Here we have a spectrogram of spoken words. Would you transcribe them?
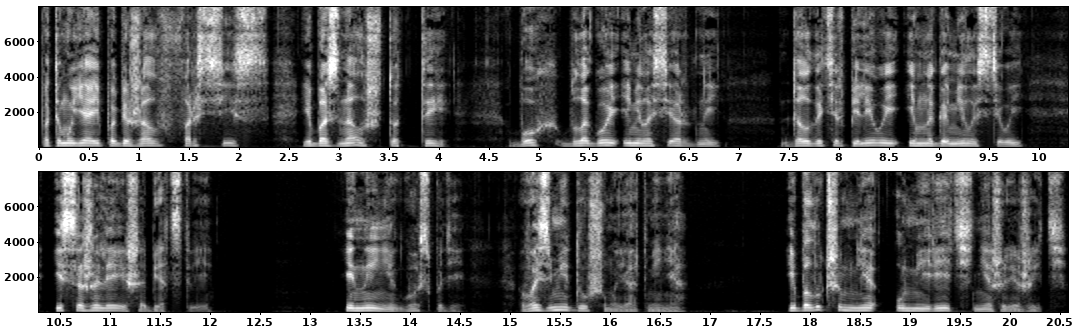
Потому я и побежал в Фарсис, ибо знал, что ты, Бог благой и милосердный, долготерпеливый и многомилостивый, и сожалеешь о бедствии. И ныне, Господи, возьми душу мою от меня, ибо лучше мне умереть, нежели жить.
